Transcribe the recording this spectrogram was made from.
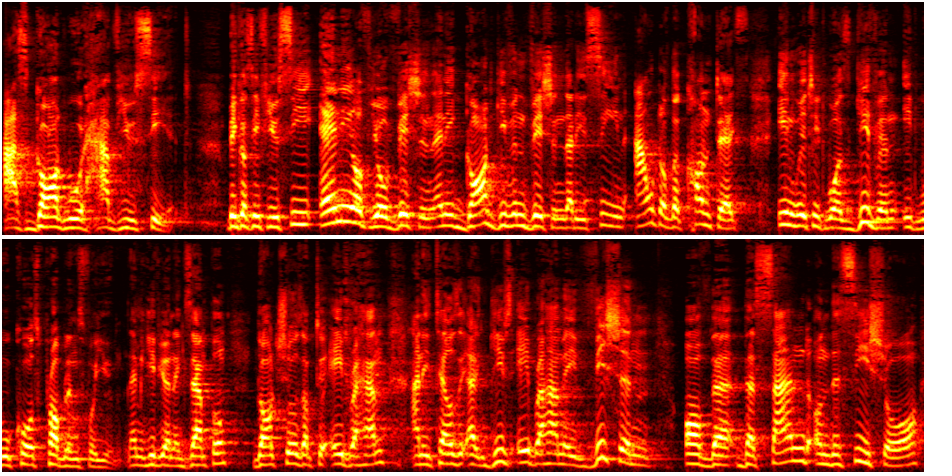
as God would have you see it. Because if you see any of your vision, any God given vision that is seen out of the context in which it was given, it will cause problems for you. Let me give you an example. God shows up to Abraham and he tells and gives Abraham a vision of the, the sand on the seashore,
